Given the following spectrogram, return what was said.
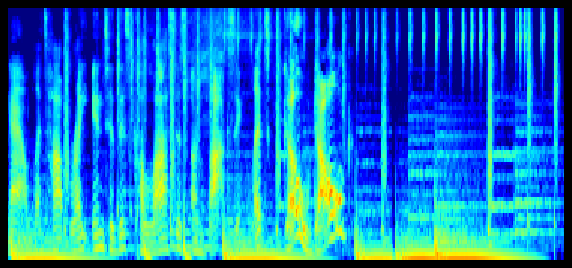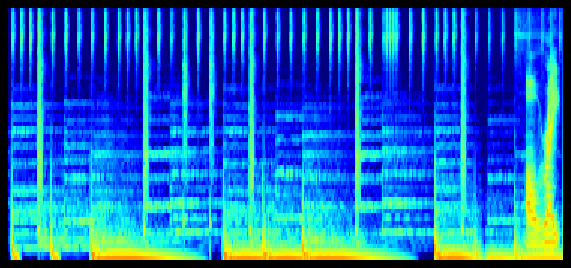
Now, let's hop right into this Colossus unboxing. Let's go, dog! All right,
